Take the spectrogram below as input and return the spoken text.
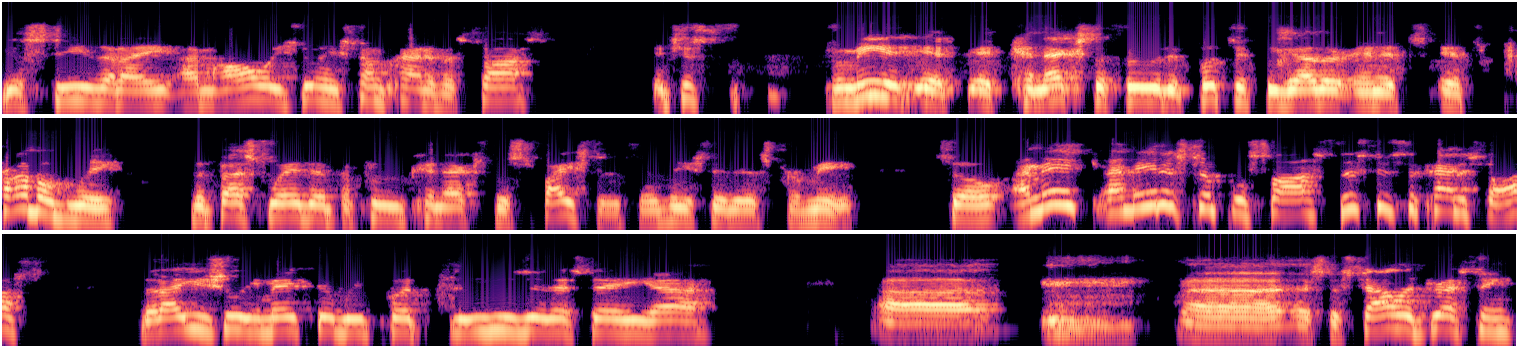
you'll see that I I'm always doing some kind of a sauce. It just for me, it, it, it connects the food, it puts it together, and it's it's probably the best way that the food connects with spices. At least it is for me. So I make I made a simple sauce. This is the kind of sauce that I usually make that we put we use it as a uh, uh, uh, as a salad dressing.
